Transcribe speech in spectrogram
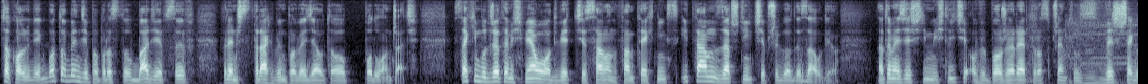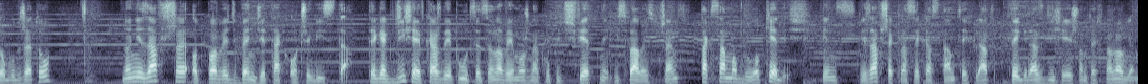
cokolwiek, bo to będzie po prostu badzie, wsyf, wręcz strach bym powiedział to podłączać. Z takim budżetem śmiało odwiedźcie salon Fantechnics i tam zacznijcie przygodę z audio. Natomiast jeśli myślicie o wyborze retro sprzętu z wyższego budżetu, no nie zawsze odpowiedź będzie tak oczywista. Tak jak dzisiaj w każdej półce cenowej można kupić świetny i słaby sprzęt, tak samo było kiedyś, więc nie zawsze klasyka z tamtych lat wygra z dzisiejszą technologią.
